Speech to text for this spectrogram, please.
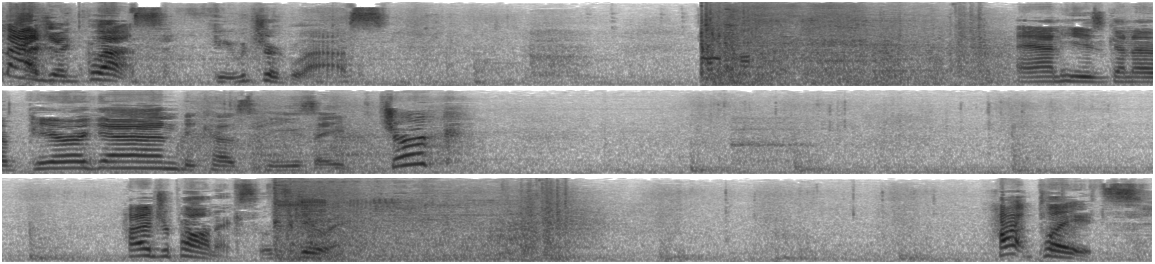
Magic glass! Future glass. And he's gonna appear again because he's a jerk. Hydroponics. Let's do it. Hot plates.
